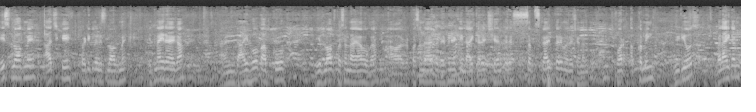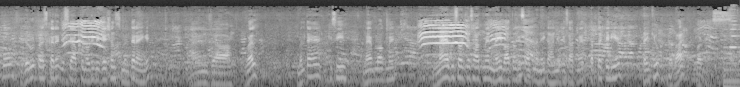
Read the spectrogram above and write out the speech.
इस ब्लॉग में, आज के पर्टिकुलर इस ब्लॉग में इतना ही रहेगा एंड आई होप आपको ये ब्लॉग पसंद आया होगा और पसंद आया तो डेफिनेटली लाइक करें शेयर करें सब्सक्राइब करें मेरे चैनल को for upcoming videos bell icon को ज़रूर प्रेस करें जिससे आपको नोटिफिकेशंस मिलते रहेंगे. एंड वेल uh, well, मिलते हैं किसी नए ब्लॉग में नए एपिसोड के साथ में नई बातों के साथ में नई कहानियों के साथ में. तब तक के लिए थैंक यू बाय बाय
